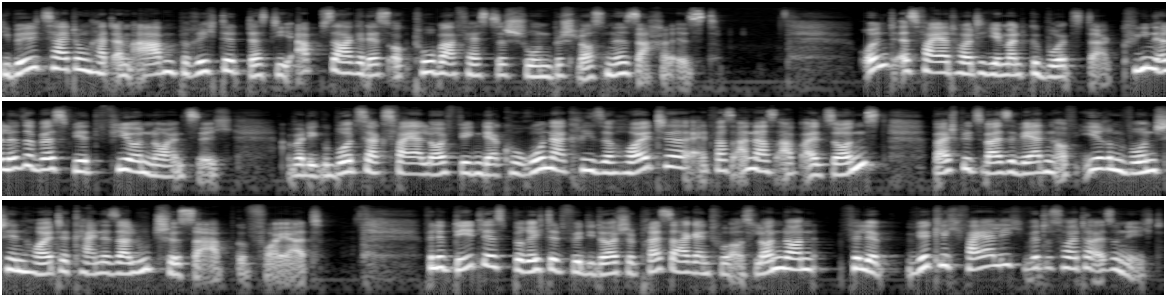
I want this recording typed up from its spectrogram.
Die Bild-Zeitung hat am Abend berichtet, dass die Absage des Oktoberfestes schon beschlossene Sache ist. Und es feiert heute jemand Geburtstag. Queen Elizabeth wird 94. Aber die Geburtstagsfeier läuft wegen der Corona-Krise heute etwas anders ab als sonst. Beispielsweise werden auf ihren Wunsch hin heute keine Salutschüsse abgefeuert. Philipp Detlefs berichtet für die Deutsche Presseagentur aus London. Philipp, wirklich feierlich wird es heute also nicht.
